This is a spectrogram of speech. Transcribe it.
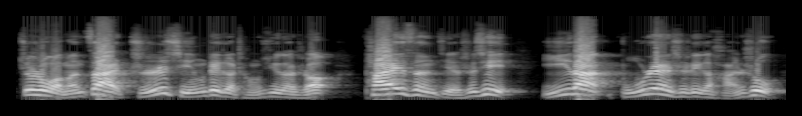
就是我们在执行这个程序的时候，Python 解释器一旦不认识这个函数，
